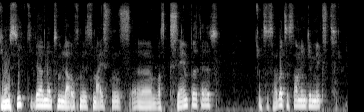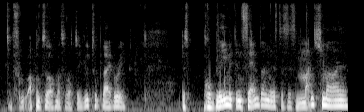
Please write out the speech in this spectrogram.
Die Musik, die da immer zum Laufen ist, meistens äh, was gesampelt ist und so selber zusammengemixt. Ab und zu auch mal so aus der YouTube Library. Das Problem mit den Samplen ist, dass es manchmal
